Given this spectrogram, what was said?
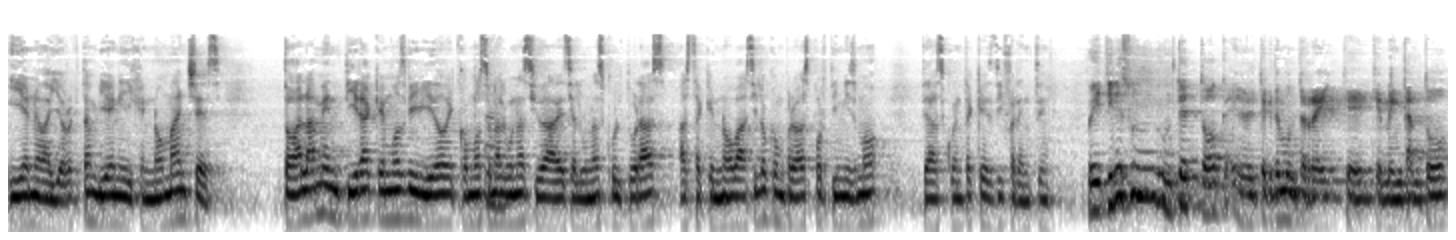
y en Nueva York también y dije, no manches, toda la mentira que hemos vivido de cómo son algunas ciudades y algunas culturas, hasta que no vas y lo compruebas por ti mismo, te das cuenta que es diferente. Oye, tienes un, TED Talk en el TEC de Monterrey que, que me encantó.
